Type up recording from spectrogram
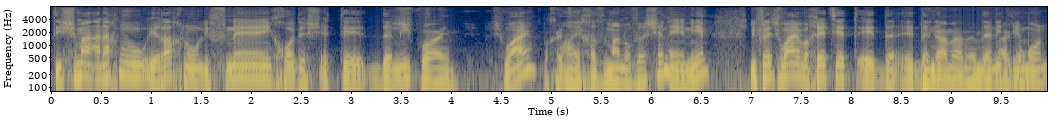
תשמע, אנחנו אירחנו לפני חודש את אה, דנית, שבועיים. שבועיים? וחצי. וואי, איך הזמן עובר שנהנים. לפני שבועיים וחצי את אה, ד- אה, דנית, דנית. רימון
